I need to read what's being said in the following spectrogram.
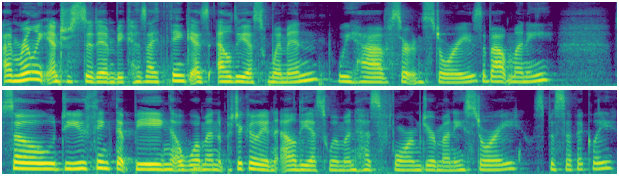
I'm really interested in because I think as LDS women, we have certain stories about money. So, do you think that being a woman, particularly an LDS woman, has formed your money story specifically?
